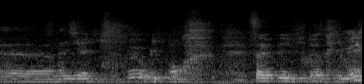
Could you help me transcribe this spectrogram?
euh, en Algérie un peu, oui, bon, ça a été vite imprimé.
